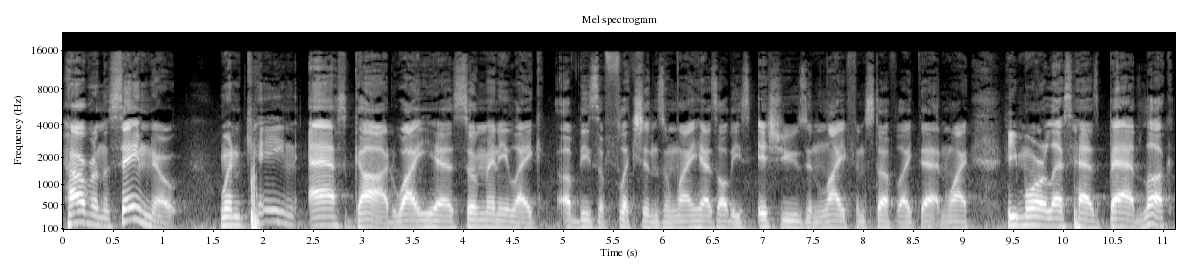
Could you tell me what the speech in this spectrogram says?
However, on the same note, when Cain asked God why he has so many like of these afflictions and why he has all these issues in life and stuff like that and why he more or less has bad luck,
